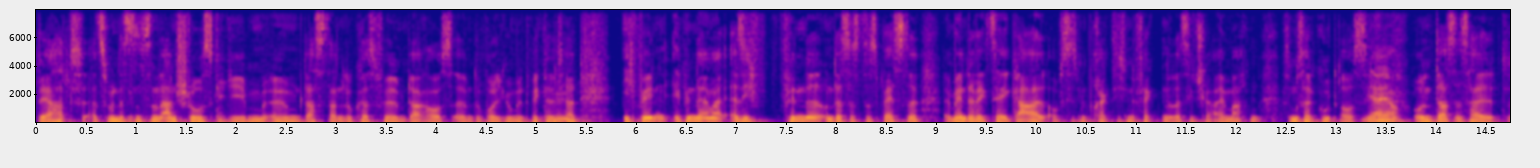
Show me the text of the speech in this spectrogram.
der hat zumindest einen Anstoß gegeben, ähm, dass dann Lucasfilm daraus ähm, The Volume entwickelt mhm. hat. Ich bin, ich bin da immer, also ich finde, und das ist das Beste, im Endeffekt ist ja egal, ob sie es mit praktischen Effekten oder CGI machen, es muss halt gut aussehen. Ja, ja. Und das ist halt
